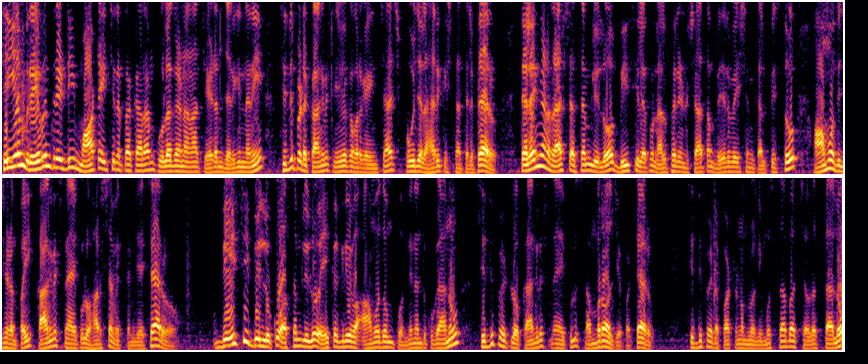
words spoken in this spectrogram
సీఎం రేవంత్ రెడ్డి మాట ఇచ్చిన ప్రకారం కులగణన చేయడం జరిగిందని సిద్దిపేట కాంగ్రెస్ నియోజకవర్గ ఇన్ఛార్జ్ పూజల హరికృష్ణ తెలిపారు. తెలంగాణ రాష్ట్ర అసెంబ్లీలో బీసీలకు నలభై రెండు శాతం రిజర్వేషన్ కల్పిస్తూ ఆమోదించడంపై కాంగ్రెస్ నాయకులు హర్షం వ్యక్తం చేశారు. బీసీ బిల్లుకు అసెంబ్లీలో ఏకగ్రీవ ఆమోదం పొందినందుకు గాను సిద్దిపేటలో కాంగ్రెస్ నాయకులు సంబరాలు చేపట్టారు. సిద్దిపేట పట్టణంలోని ముస్తాబాద్ చౌరస్తాలో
